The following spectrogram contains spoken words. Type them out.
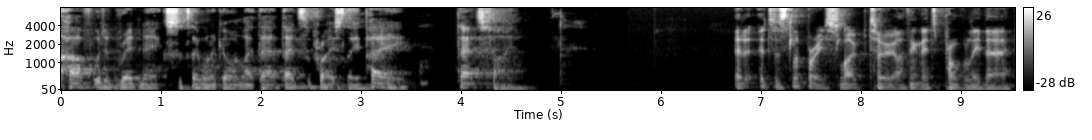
half witted rednecks if they want to go on like that. That's the price they pay. That's fine. It, it's a slippery slope, too. I think that's probably the,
